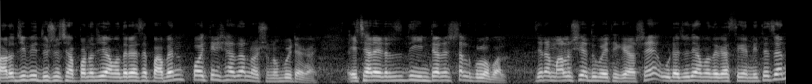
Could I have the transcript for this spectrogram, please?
বারো জিবি দুশো ছাপ্পান্ন জিবি আমাদের কাছে পাবেন পঁয়ত্রিশ হাজার নশো নব্বই টাকায়। এছাড়া এটা যদি ইন্টারন্যাশনাল গ্লোবাল যেটা মালয়েশিয়া দুবাই থেকে আসে ওটা যদি আমাদের কাছ থেকে নিতে চান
